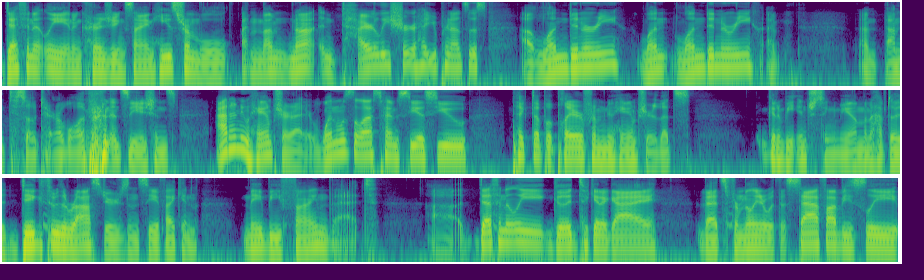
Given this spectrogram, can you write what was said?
Definitely an encouraging sign. He's from, I'm, I'm not entirely sure how you pronounce this, uh, Londonderry? Lon, Londonderry? I'm, I'm, I'm so terrible at pronunciations out of New Hampshire. When was the last time CSU picked up a player from New Hampshire? That's going to be interesting to me. I'm going to have to dig through the rosters and see if I can maybe find that. Uh, definitely good to get a guy that's familiar with the staff, obviously.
